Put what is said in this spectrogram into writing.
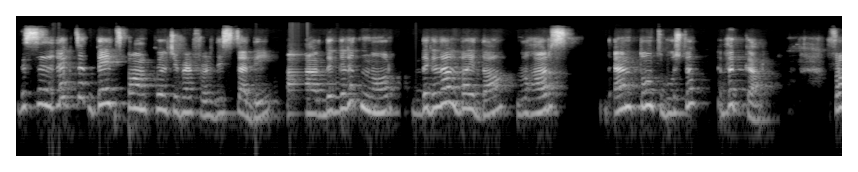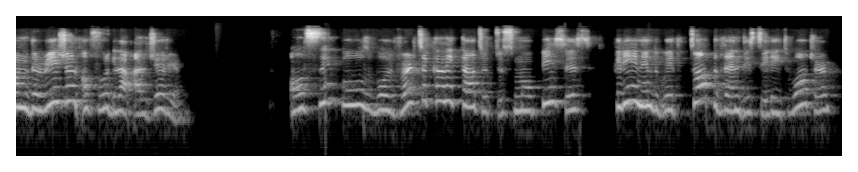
The selected date palm cultivar for this study are the Galet Nor, the Galal Baida, the Ghars, and Tontboucht, Dhakkar, from the region of Ouargla, Algeria. All samples were vertically cut into small pieces, cleaned with top then distillate water,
